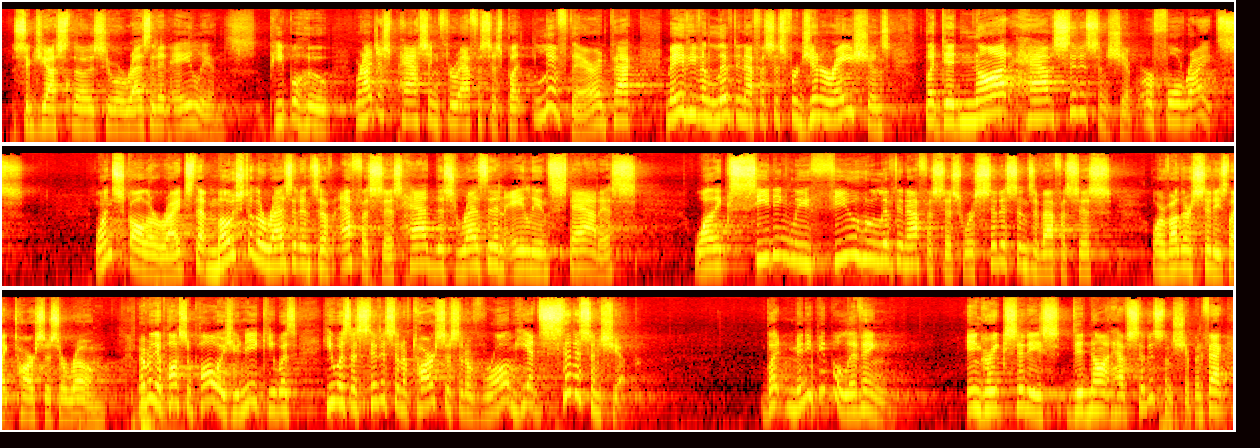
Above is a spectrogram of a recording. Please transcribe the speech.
suggests those who are resident aliens, people who were not just passing through Ephesus, but lived there. In fact, may have even lived in Ephesus for generations, but did not have citizenship or full rights. One scholar writes that most of the residents of Ephesus had this resident alien status while exceedingly few who lived in Ephesus were citizens of Ephesus or of other cities like Tarsus or Rome. Remember, the Apostle Paul was unique. He was, he was a citizen of Tarsus and of Rome. He had citizenship. But many people living in Greek cities did not have citizenship. In fact,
